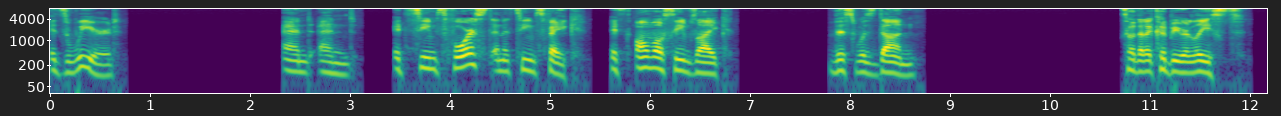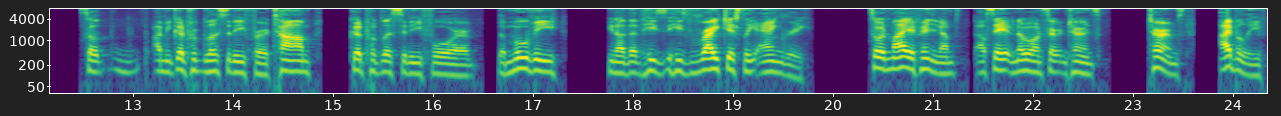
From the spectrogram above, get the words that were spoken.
it's weird and and it seems forced and it seems fake. It almost seems like this was done so that it could be released. So I mean good publicity for Tom, good publicity for the movie, you know that he's he's righteously angry. So in my opinion, I'm, I'll say it in no uncertain terms terms, I believe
